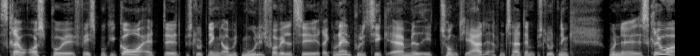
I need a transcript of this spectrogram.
skrev også på øh, Facebook i går, at øh, beslutningen om et muligt farvel til regionalpolitik er med et tungt hjerte, at hun tager den beslutning. Hun øh, skriver,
